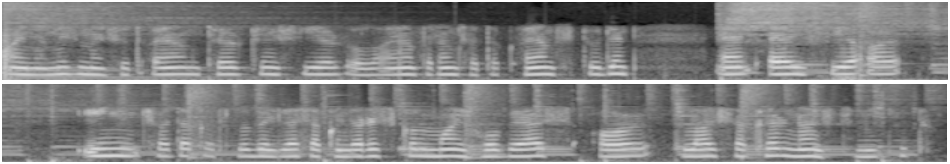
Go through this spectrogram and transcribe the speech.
My name is Mesut. I am 13 years old. I am from Çatak. I am student at LCR in Çatak Yatılı Bölge Secondary School. My hobbies are play soccer. Nice to meet you.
